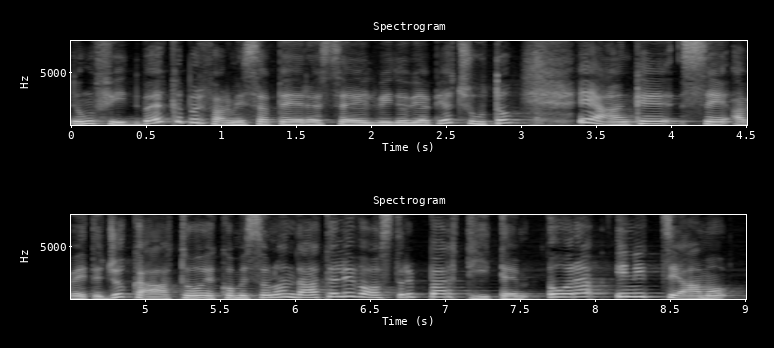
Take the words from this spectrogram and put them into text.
un feedback per farmi sapere se il video vi è piaciuto piaciuto e anche se avete giocato e come sono andate le vostre partite. Ora iniziamo.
